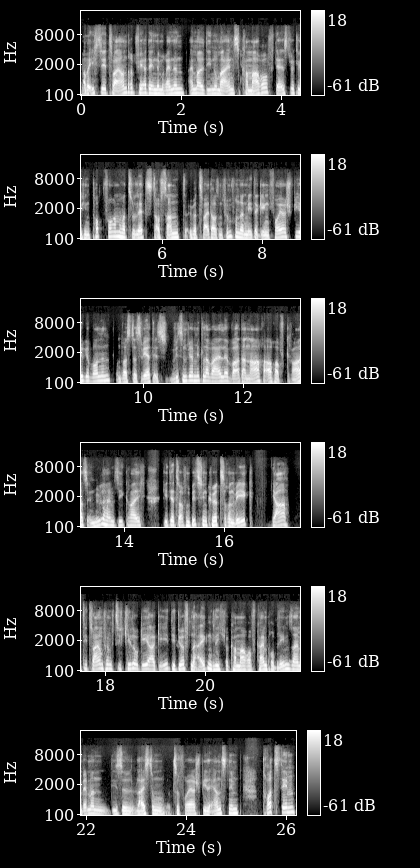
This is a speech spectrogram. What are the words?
Mhm. Aber ich sehe zwei andere Pferde in dem Rennen. Einmal die Nummer eins Kamarov, der ist wirklich in Topform, hat zuletzt auf Sand über 2500 Meter gegen Feuerspiel gewonnen. Und was das wert ist, wissen wir mittlerweile, war danach auch auf Gras in Mülheim siegreich, geht jetzt auf ein bisschen kürzeren Weg. Ja, die 52 Kilo GAG, die dürften eigentlich für Kamarov kein Problem sein, wenn man diese Leistung zu Feuerspiel ernst nimmt. Trotzdem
